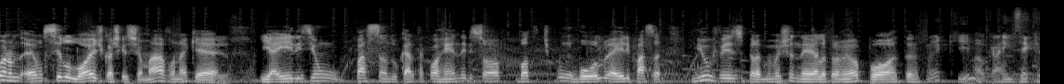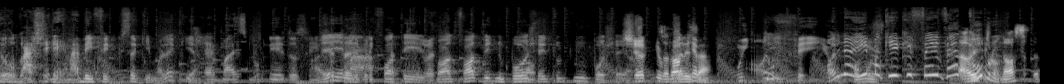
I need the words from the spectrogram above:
Como é o nome? É um celulóide que eu acho que eles chamavam, né? Que é. E aí eles iam passando, o cara tá correndo, ele só bota tipo um rolo, e aí ele passa mil vezes pela mesma janela, pela mesma porta. Olha aqui, mano. O cara dizer que eu achei que é mais bem feito que isso aqui, mas olha aqui, ó. É mais bonito, assim. Você aí, tá mano. Foto aí, foto, foto, vídeo no post aí, tudo no post aí. Chuck Vamos Rock é muito Olha, feio. Olha aí, Como- mas que, que feio, velho. Ah, Bruno. Nossa,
